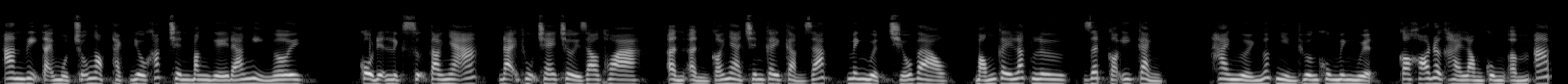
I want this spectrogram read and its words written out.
an vị tại một chỗ ngọc thạch điêu khắc trên băng ghế đá nghỉ ngơi. Cổ điện lịch sự tao nhã, đại thụ che trời giao thoa, ẩn ẩn có nhà trên cây cảm giác, minh nguyệt chiếu vào, bóng cây lắc lư, rất có ý cảnh. Hai người ngước nhìn thương khung minh nguyệt, có khó được hài lòng cùng ấm áp.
